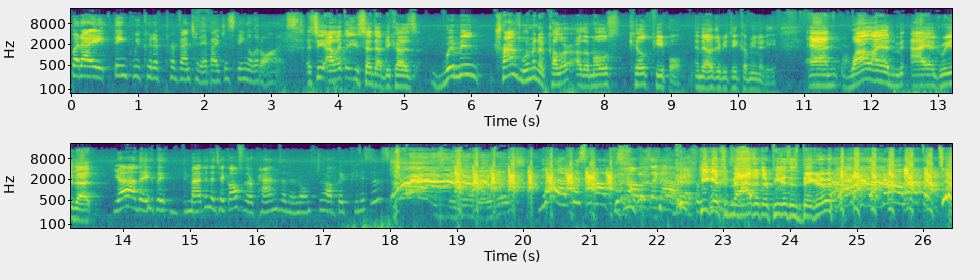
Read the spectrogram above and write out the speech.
But I think we could have prevented it by just being a little honest. See, I like that you said that because women, trans women of color, are the most killed people in the LGBT community. And while I admi- I agree that Yeah, they, they imagine they take off their pants and they're known to have big penises. It's bigger than the other guys. yeah, that pissed me off. Chris I was like, uh, he gets mad that their penis is bigger. no, not for two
